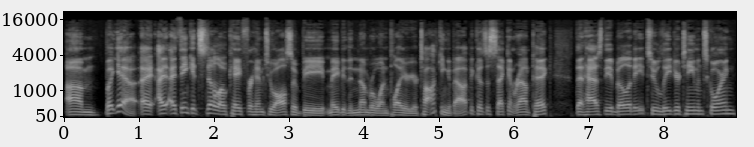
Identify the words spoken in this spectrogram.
Um, but yeah, I, I think it's still okay for him to also be maybe the number one player you're talking about because a second round pick that has the ability to lead your team in scoring,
